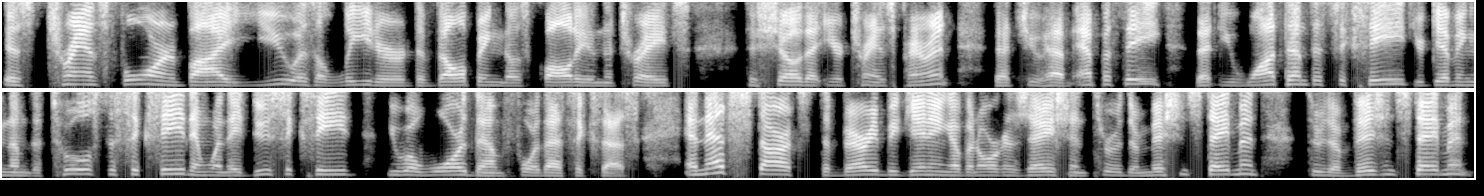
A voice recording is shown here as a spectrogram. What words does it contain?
is transformed by you as a leader developing those quality and the traits to show that you're transparent, that you have empathy, that you want them to succeed. You're giving them the tools to succeed. And when they do succeed, you reward them for that success. And that starts the very beginning of an organization through their mission statement, through their vision statement,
